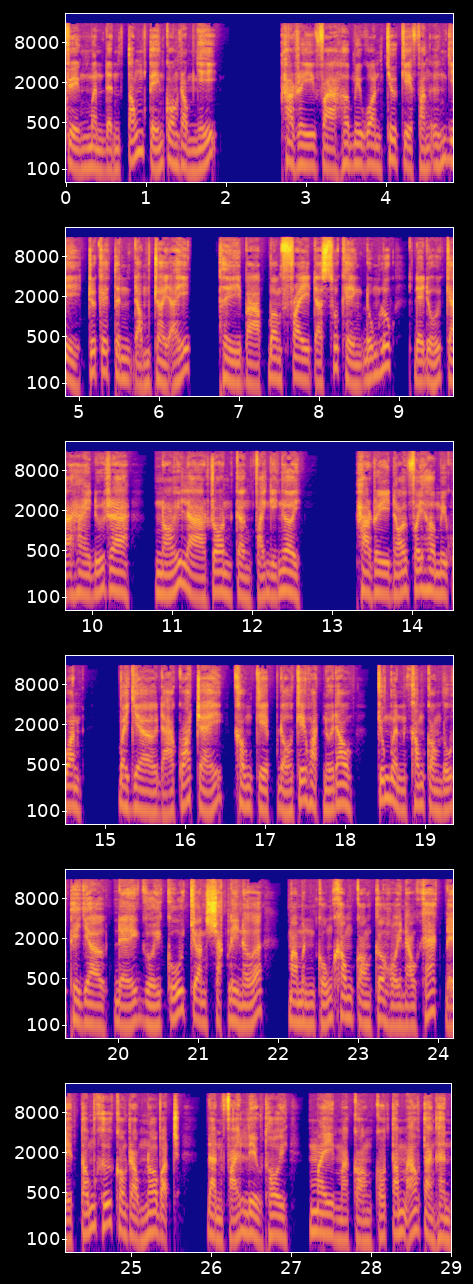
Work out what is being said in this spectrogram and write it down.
chuyện mình định tống tiễn con rồng nhí. Harry và Hermione chưa kịp phản ứng gì trước cái tin động trời ấy, thì bà Pomfrey đã xuất hiện đúng lúc để đuổi cả hai đứa ra, nói là Ron cần phải nghỉ ngơi. Harry nói với Hermione, bây giờ đã quá trễ, không kịp đổi kế hoạch nữa đâu, chúng mình không còn đủ thời giờ để gửi cứu cho anh Charlie nữa, mà mình cũng không còn cơ hội nào khác để tống khứ con rồng Norbert, đành phải liều thôi, may mà còn có tấm áo tàng hình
